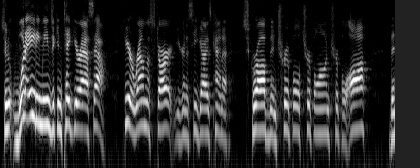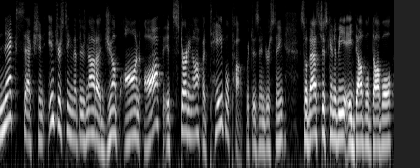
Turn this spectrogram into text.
So 180 means you can take your ass out. Here around the start, you're gonna see guys kind of scrub, then triple, triple on, triple off. The next section, interesting that there's not a jump on off. It's starting off a tabletop, which is interesting. So that's just gonna be a double double.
